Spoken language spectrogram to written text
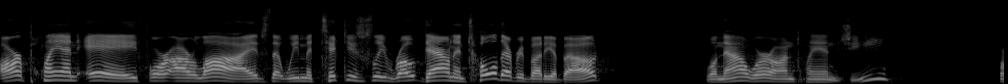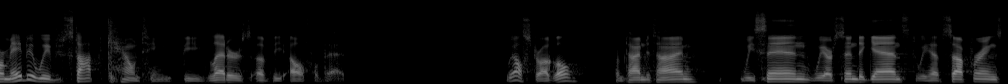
our plan A for our lives that we meticulously wrote down and told everybody about, well, now we're on plan G? Or maybe we've stopped counting the letters of the alphabet. We all struggle from time to time. We sin, we are sinned against, we have sufferings.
